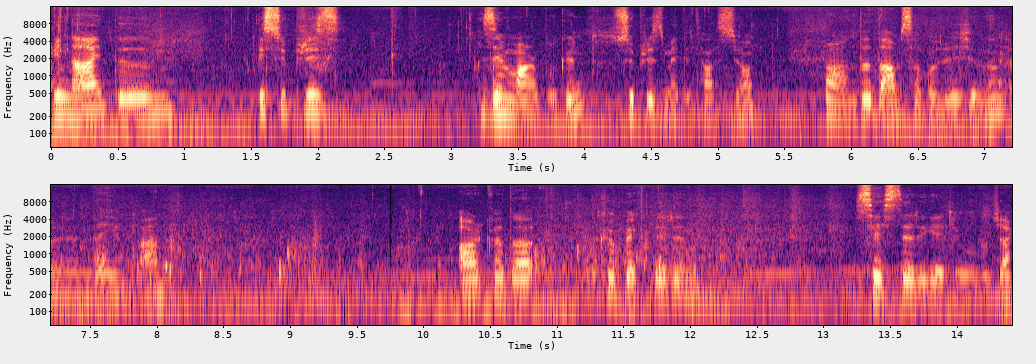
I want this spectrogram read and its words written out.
Günaydın. Bir sürprizim var bugün. Sürpriz meditasyon. Şu anda Damsa Barajı'nın önündeyim ben. Arkada köpeklerin sesleri geliyor olacak.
